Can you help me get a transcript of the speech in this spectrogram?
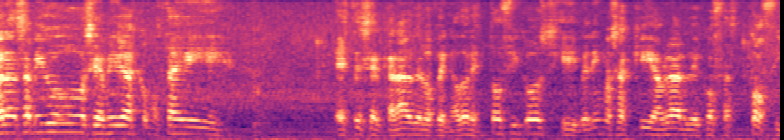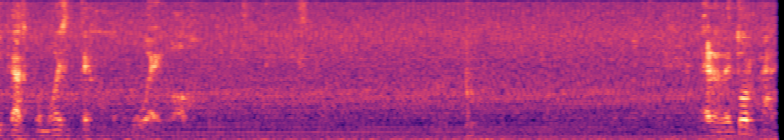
Buenas amigos y amigas, ¿cómo estáis? Este es el canal de los Vengadores Tóxicos y venimos aquí a hablar de cosas tóxicas como este juego. El Returnal.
